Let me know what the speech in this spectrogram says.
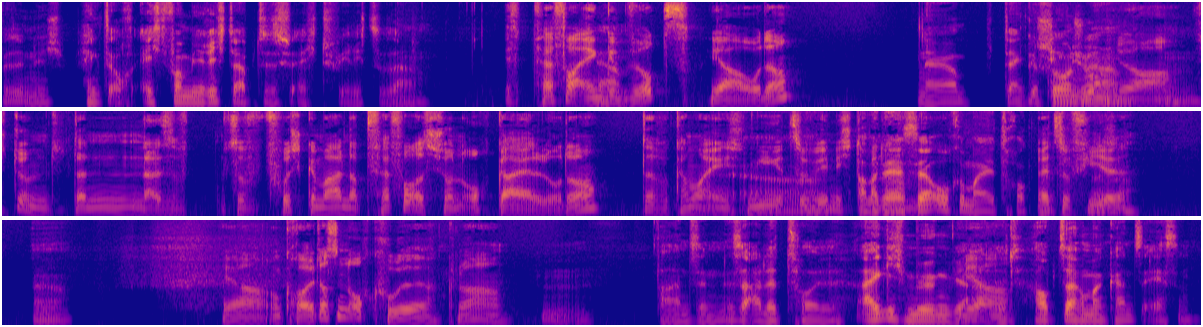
Weiß ich nicht. Hängt auch echt vom Gericht ab, das ist echt schwierig zu sagen. Ist Pfeffer ein Ja. Gewürz? Ja, oder? Naja, denke schon, schon, ja. Ja, stimmt. Dann, also so frisch gemahlener Pfeffer ist schon auch geil, oder? Da kann man eigentlich nie zu wenig dran Aber der haben. ist ja auch immer getrocknet. Ja, zu viel. Also, Ja, und Kräuter sind auch cool, klar. Wahnsinn, ist alle toll. Eigentlich mögen wir Ja. alles. Hauptsache, man kann es essen.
